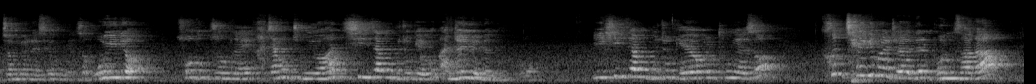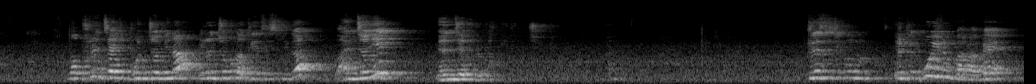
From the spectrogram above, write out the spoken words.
전면에 세우면서 오히려 소득 성장의 가장 중요한 시장 구조 개혁은 완전히 외면됐고 이 시장 구조 개혁을 통해서 큰 책임을 져야 될 본사나 뭐 프랜차이즈 본점이나 이런 쪽은 어떻게 됐습니까? 완전히 면제부를 받게 됐죠. 그래서 지금 이렇게 꼬이는 바람에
